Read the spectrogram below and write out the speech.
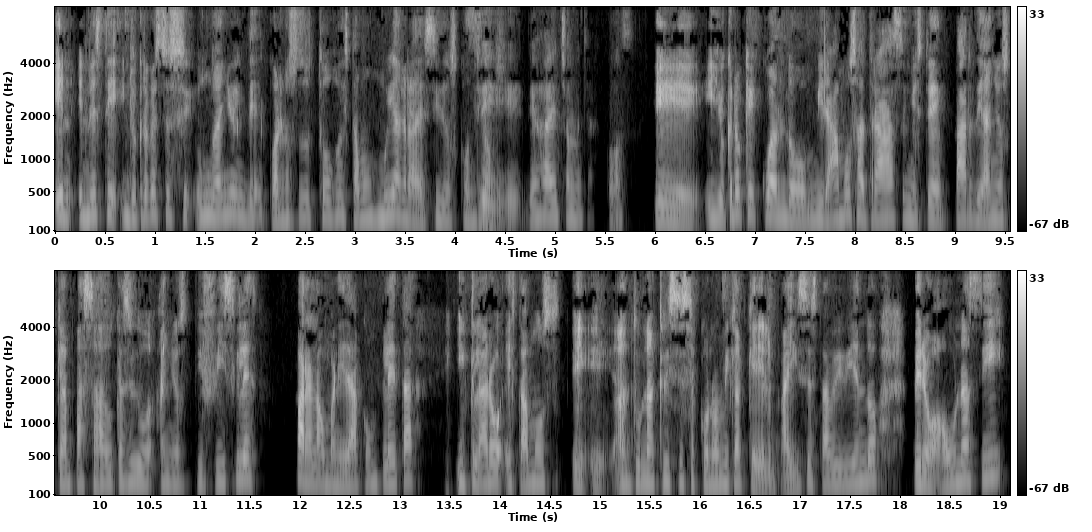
en, este, yo creo que este es un año en el cual nosotros todos estamos muy agradecidos con Dios. Sí, Dios ha hecho muchas cosas. Eh, y yo creo que cuando miramos atrás en este par de años que han pasado, que han sido años difíciles para la humanidad completa, y claro, estamos eh, eh, ante una crisis económica que el país está viviendo, pero aún así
